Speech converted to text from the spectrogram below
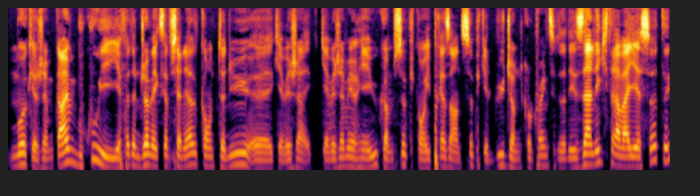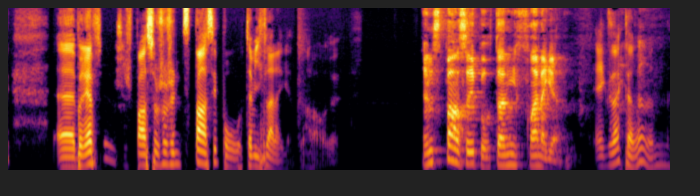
moi que j'aime quand même beaucoup, il a fait un job exceptionnel compte tenu euh, qu'il n'y avait, qu'il avait jamais rien eu comme ça, puis qu'on y présente ça, puis que lui, John Coltrane, ça faisait des années qu'il travaillait ça, tu sais. Euh, bref, je pense j'ai une petite pensée pour Tommy Flanagan. Alors, euh, Une petite pensée pour Tony Flanagan. exactement, man.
